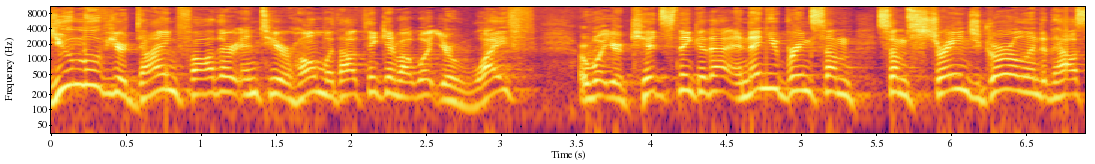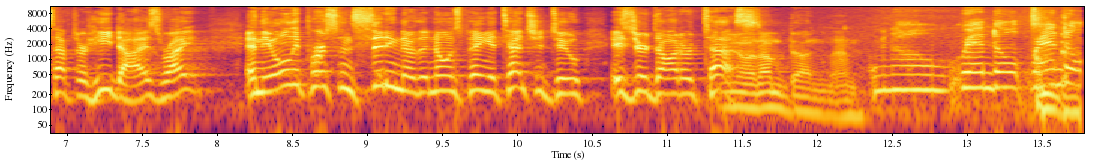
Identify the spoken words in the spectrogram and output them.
you move your dying father into your home without thinking about what your wife or what your kids think of that, and then you bring some some strange girl into the house after he dies, right? And the only person sitting there that no one's paying attention to is your daughter Tess. You know what? I'm done, man. No, Randall, Randall,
